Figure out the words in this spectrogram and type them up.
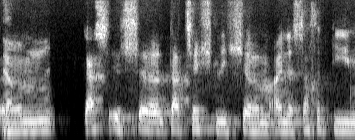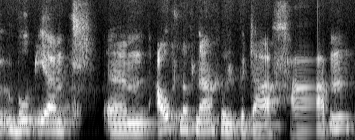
Ja. Ähm, das ist äh, tatsächlich ähm, eine Sache, die, wo wir ähm, auch noch Nachholbedarf haben.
